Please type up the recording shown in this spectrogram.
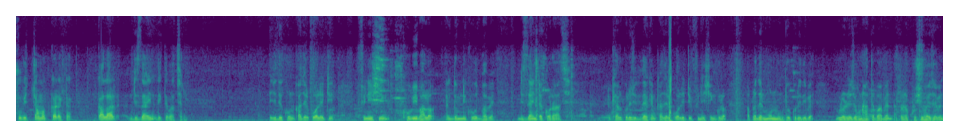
খুবই চমৎকার একটা কালার ডিজাইন দেখতে পাচ্ছেন। এই যে দেখুন, কাজের কোয়ালিটি ফিনিশিং খুবই ভালো, একদম নিখুঁতভাবে ডিজাইনটা করা আছে। একটু খেয়াল করে যদি দেখেন, কাজের কোয়ালিটি ফিনিশিংগুলো আপনাদের মন মুগ্ধ করে দিবে। এগুলো রে যখন হাতে পাবেন, আপনারা খুশি হয়ে যাবেন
